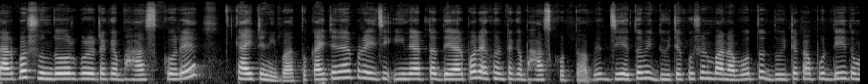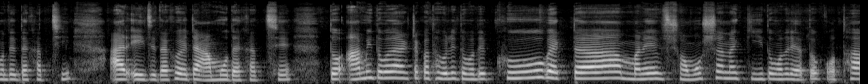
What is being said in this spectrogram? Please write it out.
তারপর সুন্দর করে এটাকে ভাস করে কাইটে নিবা। তো কাইটে নেওয়ার পর এই যে ইনারটা দেওয়ার পর এখন এটাকে ভাস করতে হবে। যেহেতু আমি দুইটা কুশন বানাবো, তো দুইটা কাপড় দিয়েই তোমাদের দেখাচ্ছি। আর এই যে দেখো, এটা আমু দেখাচ্ছে। তো আমি তোমাদের একটা কথা বলি, তোমাদের খুব একটা মানে সমস্যা না কি? তোমাদের এত কথা,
